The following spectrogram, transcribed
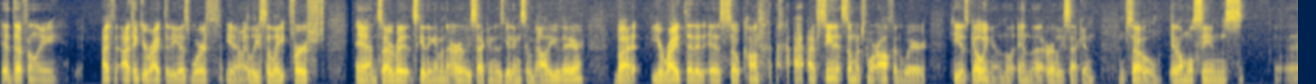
it definitely. I th- I think you're right that he is worth you know at least a late first, and so everybody that's getting him in the early second is getting some value there. But you're right that it is so common. I- I've seen it so much more often where he is going in the, in the early second. So it almost seems, uh,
